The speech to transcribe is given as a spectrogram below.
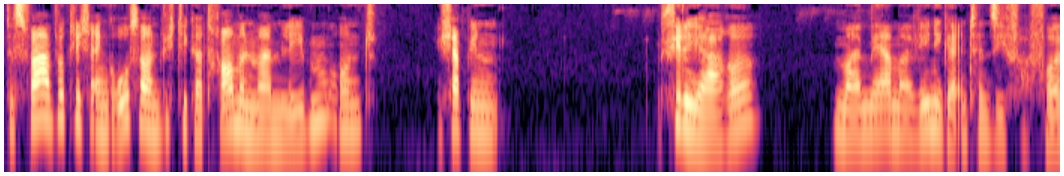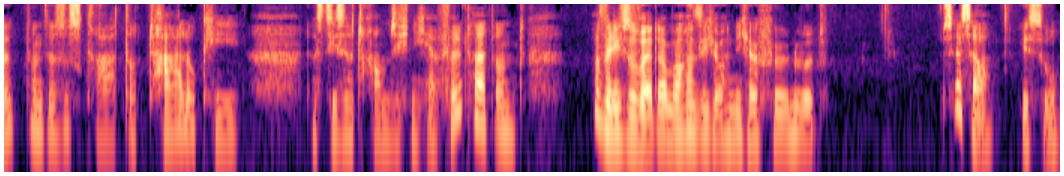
Das war wirklich ein großer und wichtiger Traum in meinem Leben und ich habe ihn viele Jahre mal mehr, mal weniger intensiv verfolgt und es ist gerade total okay, dass dieser Traum sich nicht erfüllt hat und wenn ich so weitermache, sich auch nicht erfüllen wird. Sessa ist so.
